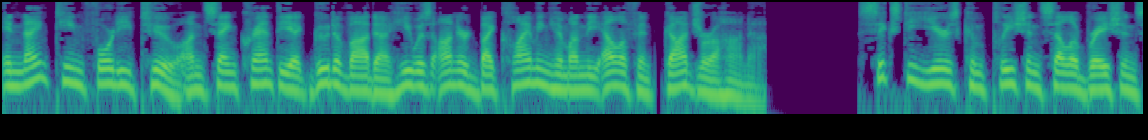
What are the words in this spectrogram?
In 1942 on Sankranti at Gudivada he was honoured by climbing him on the elephant Gajarahana. 60 years completion celebrations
